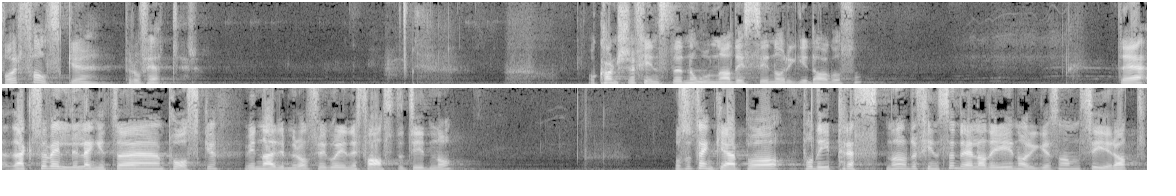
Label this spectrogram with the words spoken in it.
for falske profeter. Og kanskje fins det noen av disse i Norge i dag også. Det, det, er ikke så veldig lenge til påske. Vi nærmer oss, vi går inn i fastetiden nå. Og så tenker jeg på, på de prestene, og det fins en del av de i Norge som sier at,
